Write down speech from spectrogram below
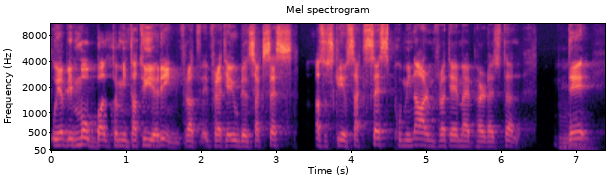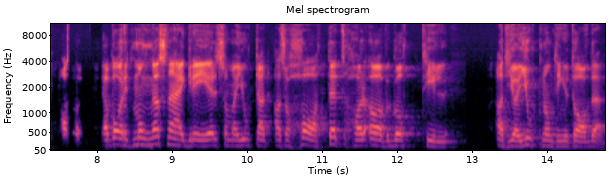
och jag blir mobbad för min tatuering. För att, för att jag gjorde en success... Alltså skrev success på min arm för att jag är med i Paradise Hotel. Det, alltså, det har varit många såna här grejer som har gjort att alltså, hatet har övergått till att jag har gjort någonting utav det.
